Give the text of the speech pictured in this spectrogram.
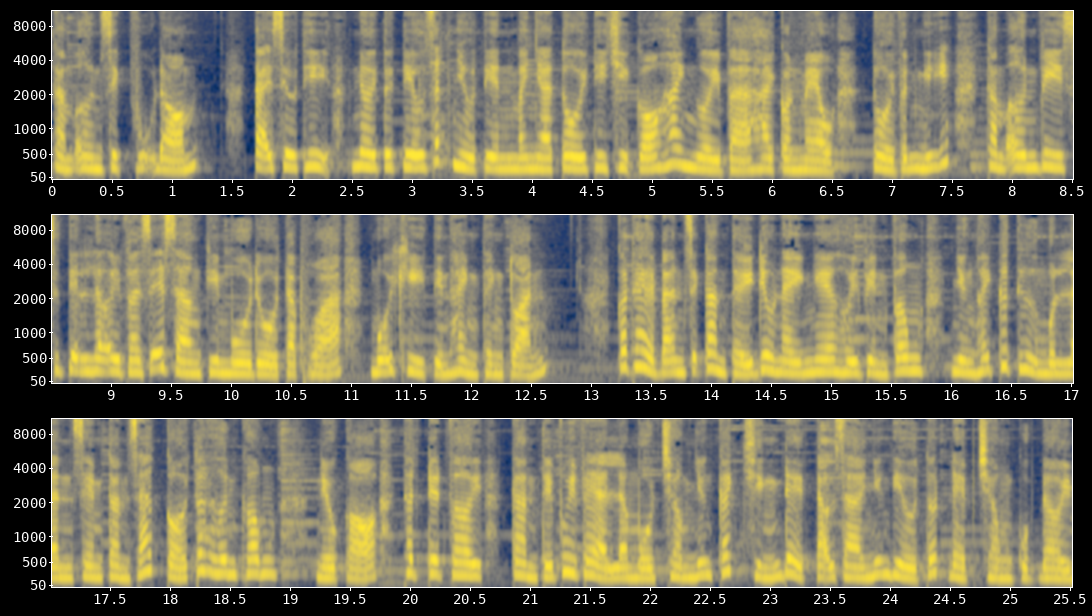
cảm ơn dịch vụ đó. Tại siêu thị, nơi tôi tiêu rất nhiều tiền mà nhà tôi thì chỉ có hai người và hai con mèo. Tôi vẫn nghĩ cảm ơn vì sự tiện lợi và dễ dàng khi mua đồ tạp hóa mỗi khi tiến hành thanh toán. Có thể bạn sẽ cảm thấy điều này nghe hơi viển vông, nhưng hãy cứ thử một lần xem cảm giác có tốt hơn không. Nếu có, thật tuyệt vời, cảm thấy vui vẻ là một trong những cách chính để tạo ra những điều tốt đẹp trong cuộc đời.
